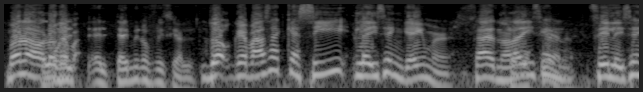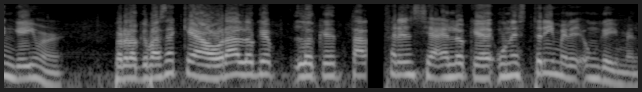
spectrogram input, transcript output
Bueno, lo ¿cómo que, el, el término oficial. lo que pasa es que sí le dicen gamer. O sea, no le dicen. quiera. Sí, le dicen gamer. Pero lo que pasa es que ahora lo que, lo que está la diferencia es lo que un streamer es un gamer.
